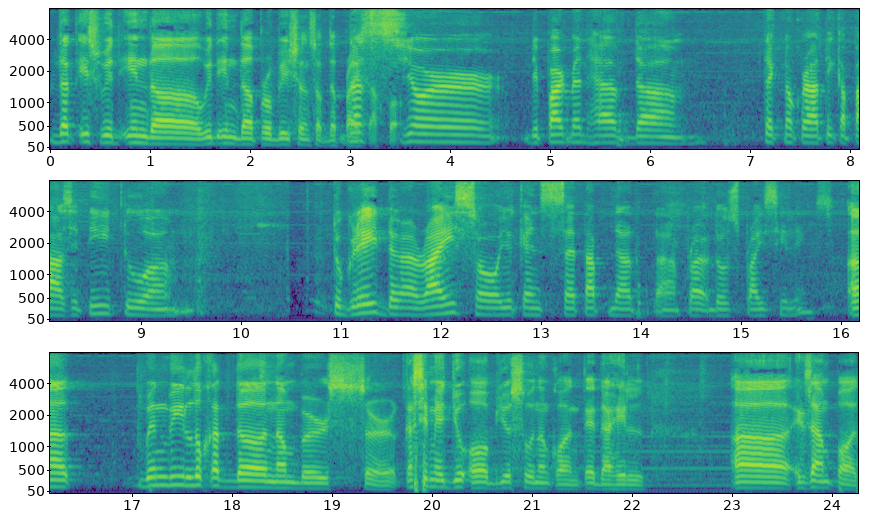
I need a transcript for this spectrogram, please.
that is within the within the provisions of the Price Act po. Does your department have the technocratic capacity to um, to grade the rice so you can set up that uh, pri- those price ceilings? Uh, when we look at the numbers, sir, kasi medyo obvious ho ng konti dahil, uh, example,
